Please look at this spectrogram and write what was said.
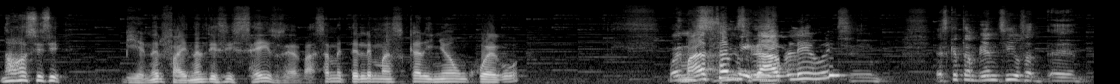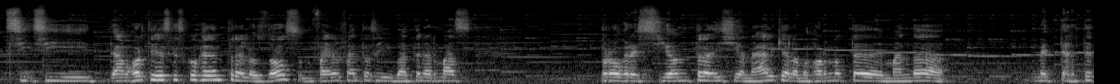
No, sí, sí. Viene el Final 16, o sea, vas a meterle más cariño a un juego más amigable, güey. Sí es que también, sí, o sea, eh, si, si a lo mejor tienes que escoger entre los dos, Final Fantasy va a tener más progresión tradicional que a lo mejor no te demanda meterte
